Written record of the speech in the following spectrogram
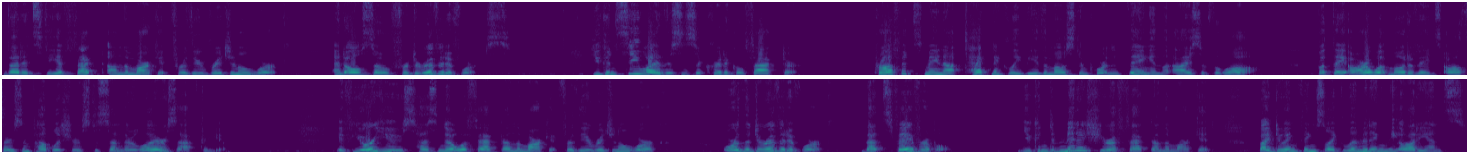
that it's the effect on the market for the original work and also for derivative works. You can see why this is a critical factor. Profits may not technically be the most important thing in the eyes of the law, but they are what motivates authors and publishers to send their lawyers after you. If your use has no effect on the market for the original work or the derivative work, that's favorable. You can diminish your effect on the market by doing things like limiting the audience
